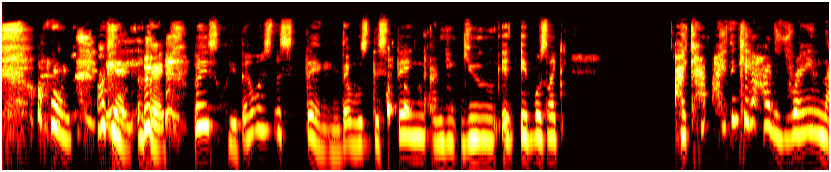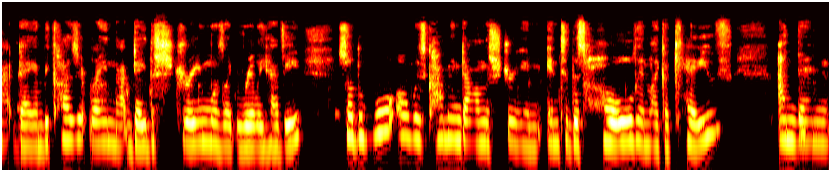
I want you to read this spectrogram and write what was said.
Okay, okay, okay. Basically, there was this thing. There was this thing, and you, you it, it was like, I can't, I think it had rained that day, and because it rained that day, the stream was like really heavy. So the water was coming down the stream into this hole in like a cave, and then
